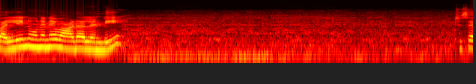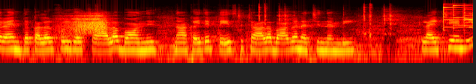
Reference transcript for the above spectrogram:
పల్లి నూనెనే వాడాలండి. చూసారా? ఎంత కలర్ఫుల్గా చాలా బాగుంది. నాకైతే టేస్ట్ చాలా బాగా నచ్చిందండి. లైక్ చేయండి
